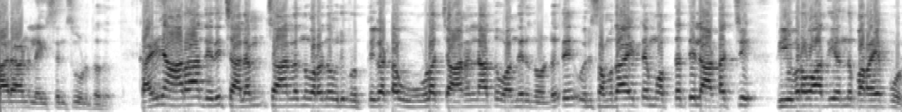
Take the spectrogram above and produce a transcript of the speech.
ആരാണ് ലൈസൻസ് കൊടുത്തത്? കഴിഞ്ഞ ആറാം തീയതി ചലം ചാനൽ എന്ന് പറയുന്ന ഒരു വൃത്തികെട്ട ഊള ചാനലിനകത്ത് വന്നിരുന്നുണ്ട് ഒരു സമുദായത്തെ മൊത്തത്തിൽ അടച്ച് തീവ്രവാദി എന്ന് പറയപ്പോൾ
